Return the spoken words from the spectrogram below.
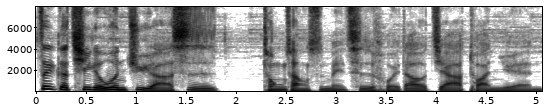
这个七个问句啊，是通常是每次回到家团圆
